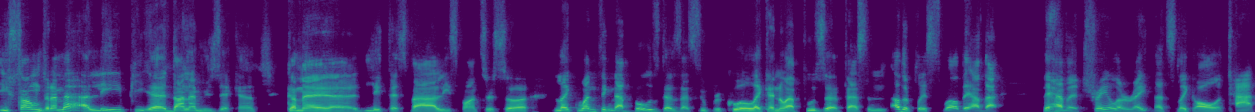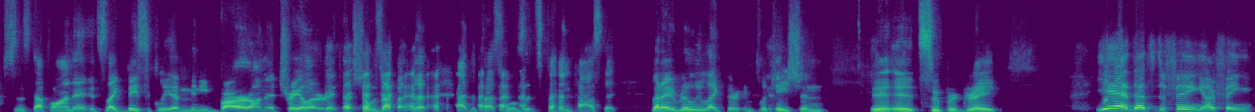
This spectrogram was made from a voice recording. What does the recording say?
ils semblent vraiment aller puis, uh, dans la musique, hein? comme uh, les festivals, ils sponsor ça. Like one thing that Beau's does that's super cool. Like I know at Pouzza Fest and other places as well, they have that they have a trailer, right? That's like all taps and stuff on it. It's like basically a mini bar on a trailer, right? That shows up at the at the festivals. It's fantastic. But I really like their implication. It, it's super great. Yeah, that's the thing. I think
